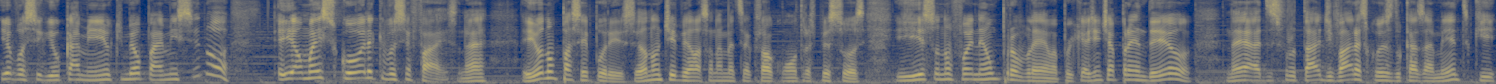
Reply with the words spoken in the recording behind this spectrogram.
e eu vou seguir o caminho que meu meu pai me ensinou. E é uma escolha que você faz, né? Eu não passei por isso. Eu não tive relacionamento sexual com outras pessoas. E isso não foi nenhum problema, porque a gente aprendeu né, a desfrutar de várias coisas do casamento, que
